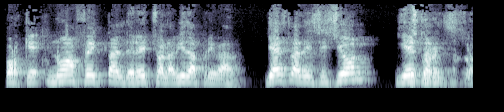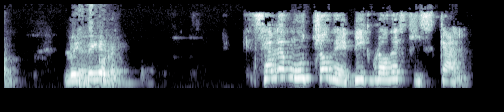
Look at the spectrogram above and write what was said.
porque no afecta el derecho a la vida privada. Ya es la decisión y es, la decisión. Luis Miguel. Se habla mucho de Big Brother fiscal,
